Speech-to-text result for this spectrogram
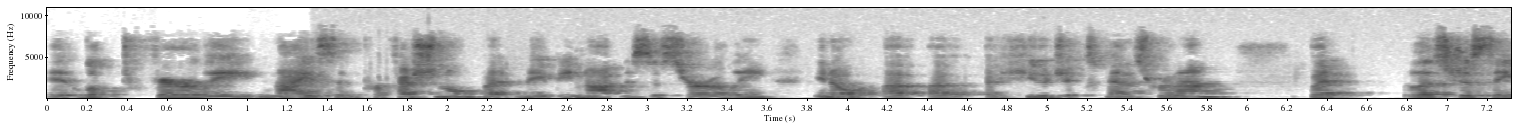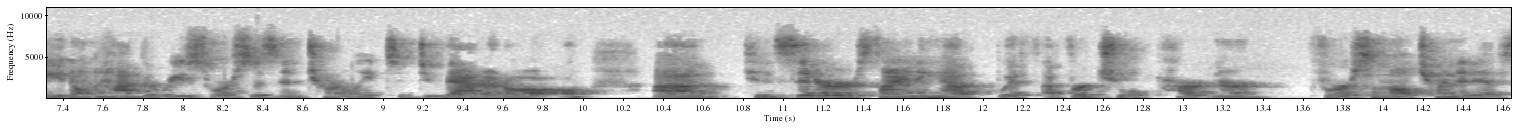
It looked fairly nice and professional but maybe not necessarily you know a, a, a huge expense for them. But let's just say you don't have the resources internally to do that at all. Um, consider signing up with a virtual partner for some alternatives.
